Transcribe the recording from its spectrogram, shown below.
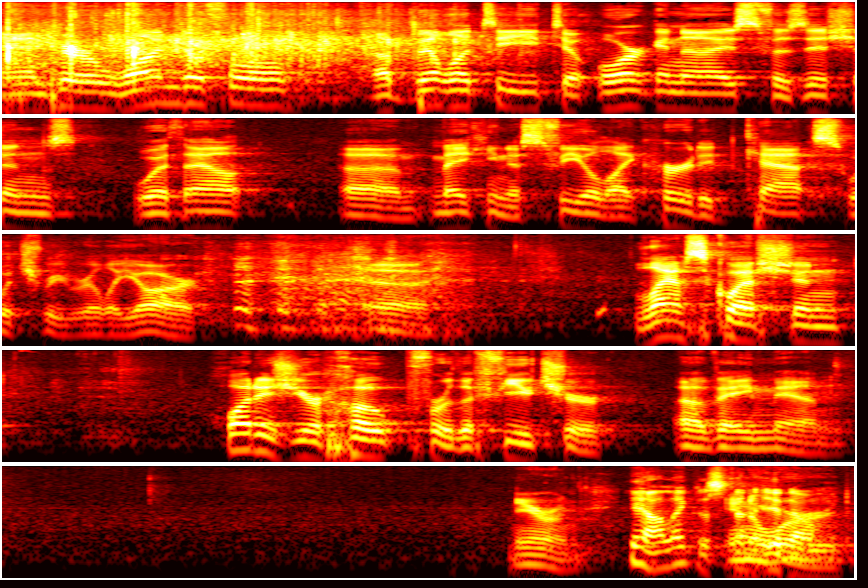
and her wonderful ability to organize physicians without um, making us feel like herded cats, which we really are. Uh, last question What is your hope for the future of Amen? Naren. Yeah, I like to start. In a you know. word.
